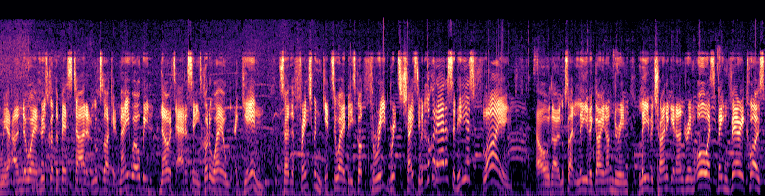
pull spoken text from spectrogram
And we are underway. Who's got the best start? It looks like it may well be. No, it's Addison. He's got away again. So the Frenchman gets away, but he's got three Brits chasing him. But look at Addison. He is flying. Oh, though, it looks like Leaver going under him. Leaver trying to get under him. Oh, it's been very close.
